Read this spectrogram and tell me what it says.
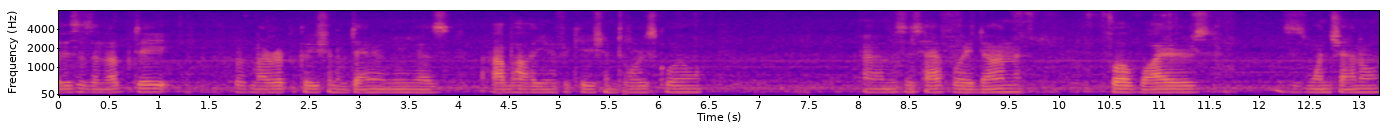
this is an update of my replication of Daniel Nunez ABHA unification torus coil. Um, this is halfway done. 12 wires. This is one channel.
